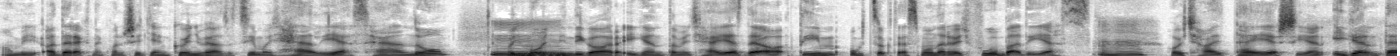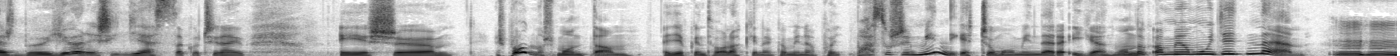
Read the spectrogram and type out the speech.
ami a Dereknek van is egy ilyen könyve, az a cím, hogy Hell yes, Hell no, mm. hogy mondj mindig arra igent, amit hell yes, de a Tim úgy szokta ezt mondani, hogy full body yes, mm-hmm. hogyha egy teljes ilyen igen testből jön, és így yes, akkor csináljuk. És, és pont most mondtam egyébként valakinek a minap, hogy basszus, én mindig egy csomó mindenre igent mondok, ami amúgy egy nem. Mm-hmm.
